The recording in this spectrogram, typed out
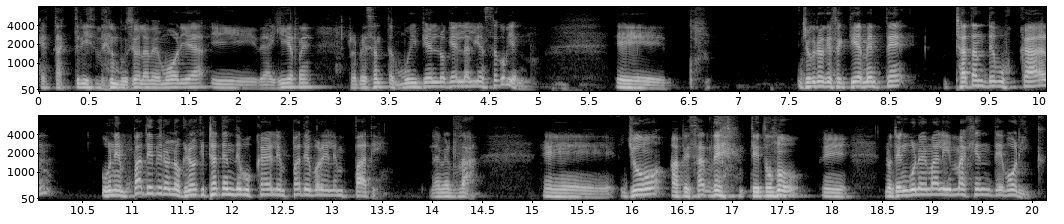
esta actriz del Museo de la Memoria y de Aguirre, representan muy bien lo que es la alianza de gobierno. Eh, yo creo que efectivamente tratan de buscar un empate, pero no creo que traten de buscar el empate por el empate, la verdad. Eh, yo, a pesar de, de todo, eh, no tengo una mala imagen de Boric.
